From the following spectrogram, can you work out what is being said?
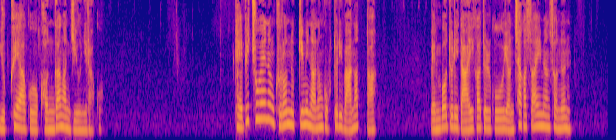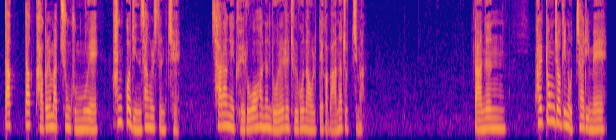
유쾌하고 건강한 기운이라고. 데뷔 초에는 그런 느낌이 나는 곡들이 많았다. 멤버들이 나이가 들고 연차가 쌓이면서는 딱딱 각을 맞춘 군무에 한껏 인상을 쓴 채 사랑에 괴로워하는 노래를 들고 나올 때가 많아졌지만 나는 활동적인 옷차림에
